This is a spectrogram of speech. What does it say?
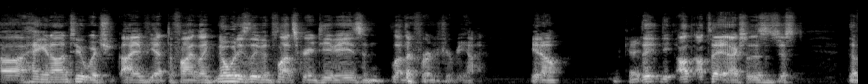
uh, hanging on to, which I have yet to find. Like nobody's leaving flat screen TVs and leather furniture behind. You know. Okay. The, the, I'll, I'll, tell you. Actually, this is just the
